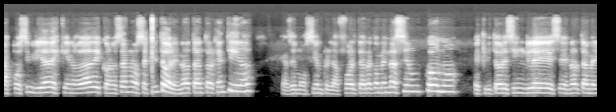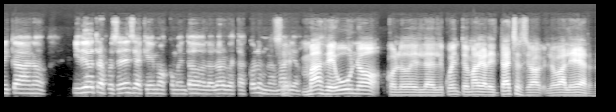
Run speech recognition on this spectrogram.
las posibilidades que nos da de conocer nuevos escritores, no tanto argentinos, que hacemos siempre la fuerte recomendación, como escritores ingleses, norteamericanos, y de otras procedencias que hemos comentado a lo largo de estas columnas, Mario. Más de uno con lo del, cuento de Margaret Thatcher se lo va a leer.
